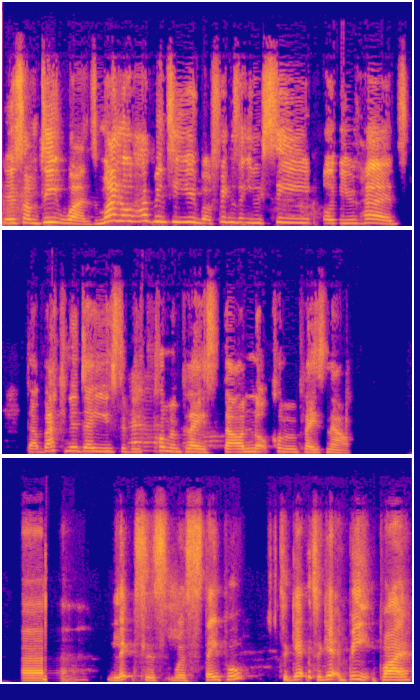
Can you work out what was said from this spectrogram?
there's some deep ones. Might not have happened to you, but things that you see or you've heard that back in the day used to be commonplace that are not commonplace now. Uh, is, was staple to get to get beat by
